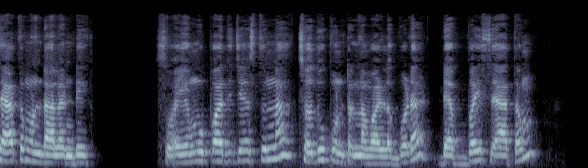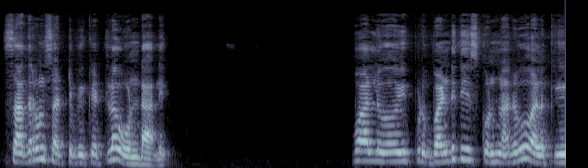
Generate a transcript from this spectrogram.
శాతం ఉండాలండి. స్వయం ఉపాధి చేస్తున్న చదువుకుంటున్న వాళ్ళకు కూడా డెబ్బై శాతం సదరం సర్టిఫికెట్లో ఉండాలి. వాళ్ళు ఇప్పుడు బండి తీసుకుంటున్నారు వాళ్ళకి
